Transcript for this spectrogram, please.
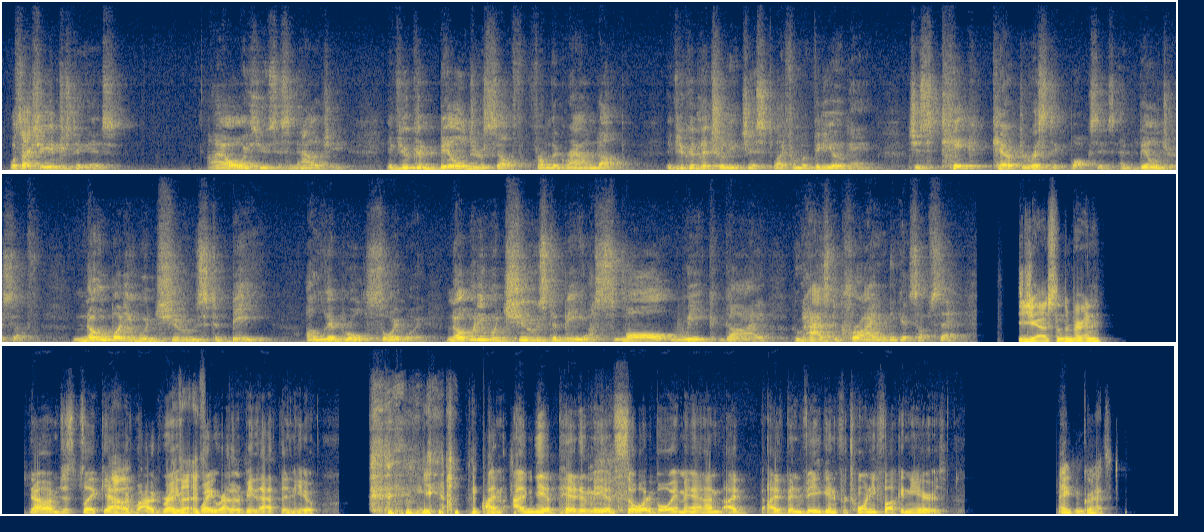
What's actually interesting is, I always use this analogy. If you could build yourself from the ground up, if you could literally just, like from a video game, just tick characteristic boxes and build yourself, nobody would choose to be a liberal soy boy. Nobody would choose to be a small, weak guy who has to cry when he gets upset. Did you have something, Brandon? No, I'm just like, yeah, I Oh, would, I would way, I thought- way rather be that than you. yeah. I'm I'm the epitome of soy boy, man. I'm I've I've been vegan for 20 fucking years. hey, congrats.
